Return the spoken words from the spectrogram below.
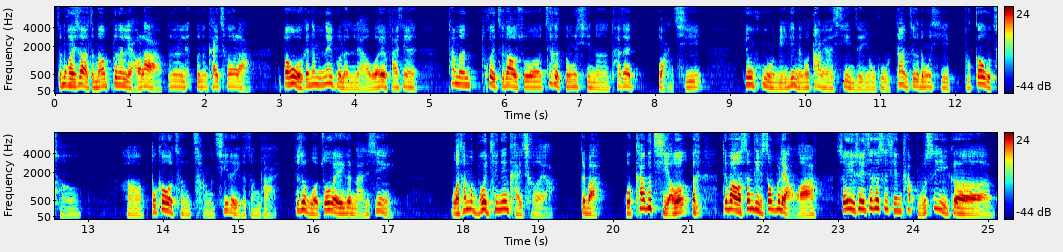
怎么回事？怎么不能聊了？不能不能开车了？包括我跟他们内部人聊，我也发现他们会知道说这个东西呢，它在短期用户你一定能够大量吸引这些用户，但这个东西不构成啊不构成长期的一个生态。就是我作为一个男性，我他妈不会天天开车呀，对吧？我开不起啊，我 对吧？我身体受不了啊。所以所以这个事情它不是一个，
